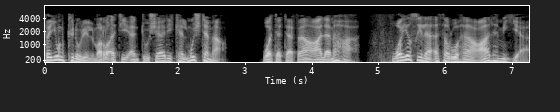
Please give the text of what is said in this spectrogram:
فيمكن للمرأة أن تشارك المجتمع وتتفاعل معه ويصل أثرها عالميا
